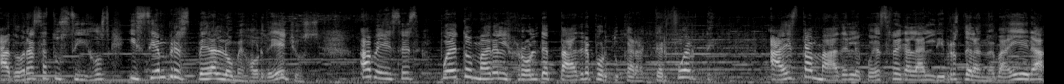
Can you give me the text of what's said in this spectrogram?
Adoras a tus hijos y siempre esperas lo mejor de ellos. A veces puede tomar el rol de padre por tu carácter fuerte. A esta madre le puedes regalar libros de la nueva era,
